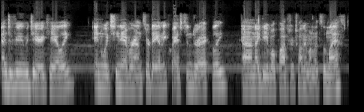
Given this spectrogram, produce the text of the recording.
interview with Gerry Kelly, in which he never answered any question directly, and I gave up after 20 minutes and left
